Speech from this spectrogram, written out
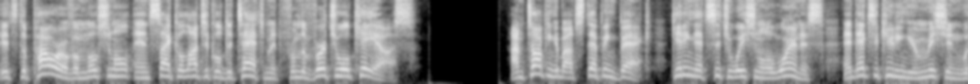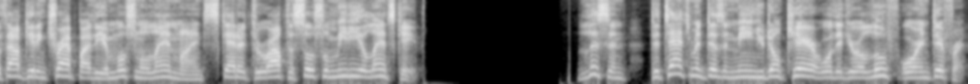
it's the power of emotional and psychological detachment from the virtual chaos. I'm talking about stepping back, getting that situational awareness, and executing your mission without getting trapped by the emotional landmines scattered throughout the social media landscape. Listen, detachment doesn't mean you don't care or that you're aloof or indifferent.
